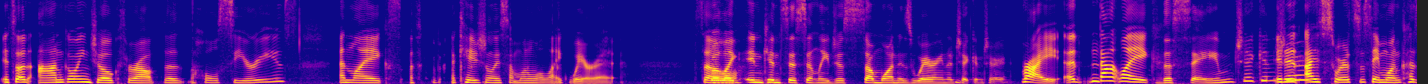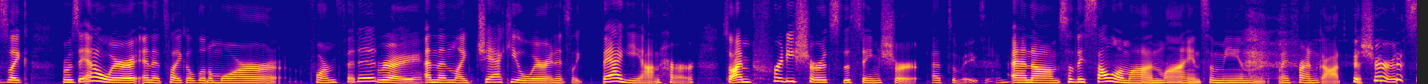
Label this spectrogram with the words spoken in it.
it's an ongoing joke throughout the, the whole series, and like occasionally someone will like wear it. So But like inconsistently, just someone is wearing a chicken shirt. right, uh, not like The same chicken it shirt. is. I swear it's the same one because like Roseanne wear it and it's like a little more form fitted. Right. And then like Jackie will wear it and it's like baggy on her. So I'm pretty sure it's the same shirt. That's amazing. And um, so they sell them online. So me and my friend got the shirts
